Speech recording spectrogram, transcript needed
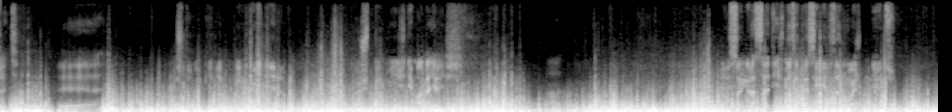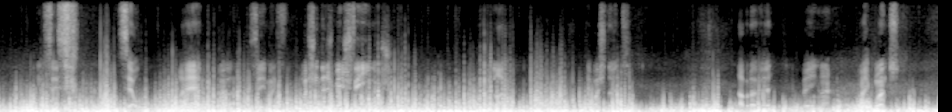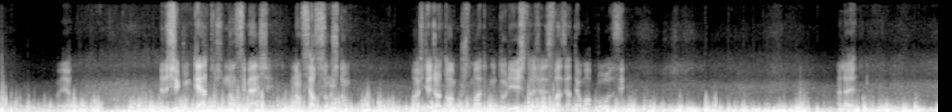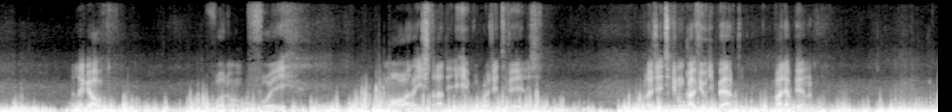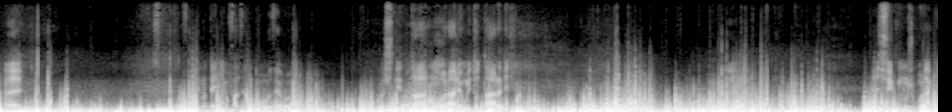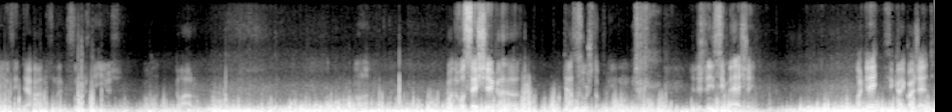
gente. É... Nós estamos aqui na pinguineira dos pinguins de Magalhães. Ah. Eles são engraçadinhos, mas eu pensei que eles eram mais bonitos. Não sei se, se é a época, não sei, mas tô achando eles meio feinhos. Sei lá. Tem bastante. Dá pra ver bem, né? Aí quantos? Aí, ó. Eles ficam quietos, não se mexem, não se assustam. Acho que eles já estão acostumados com turista, às vezes fazem até uma pose. Olha aí. É legal. Foram. Foi uma hora em estrada de rico pra gente ver eles. Pra gente que nunca viu de perto, vale a pena. É. Só que não tem nenhum fazendo pose agora. Acho que tá num horário muito tarde. É. Eles ficam nos buraquinhos enterrados, né? Que são os ninhos. Claro. Olha lá. Quando você chega, até assusta, porque não- eles nem se mexem. Ok? Fica aí com a gente.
